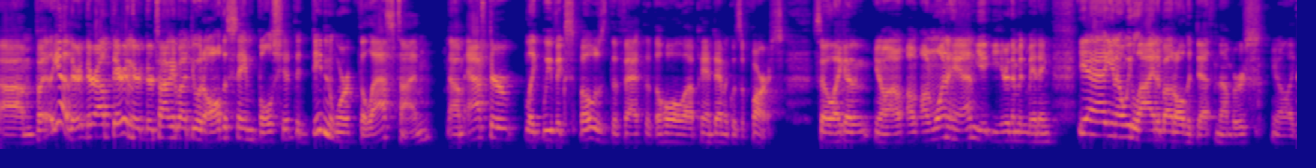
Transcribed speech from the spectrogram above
Um, but yeah, they're they're out there and they're they're talking about doing all the same bullshit that didn't work the last time. Um, after like we've exposed the fact that the whole uh, pandemic was a farce. So, like, uh, you know, on, on one hand, you, you, hear them admitting, yeah, you know, we lied about all the death numbers. You know, like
